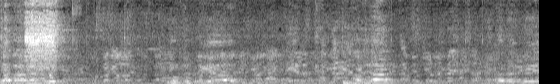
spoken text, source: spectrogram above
या भागातील लोकप्रिय आमदार आदरणीय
